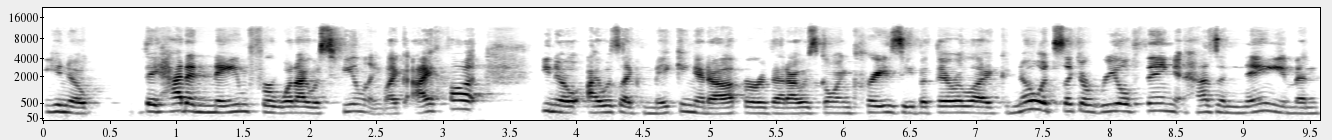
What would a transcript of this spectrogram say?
you know, they had a name for what I was feeling. Like I thought, you know, I was like making it up or that I was going crazy, but they were like, no, it's like a real thing. It has a name. And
